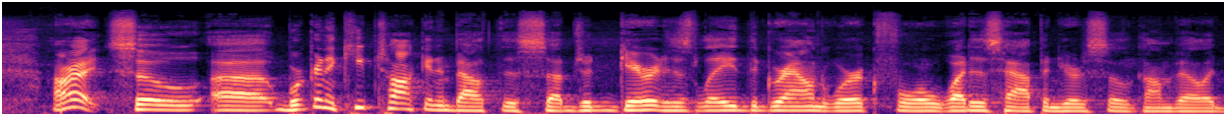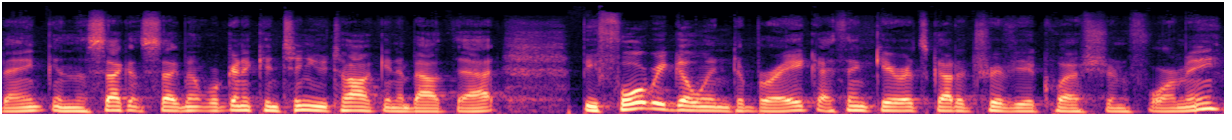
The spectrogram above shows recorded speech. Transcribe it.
All right, so uh, we're going to keep talking about this subject. Garrett has laid the groundwork for what has happened here at Silicon Valley Bank. In the second segment, we're going to continue talking about that. Before we go into break, I think Garrett's got a trivia question for me.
